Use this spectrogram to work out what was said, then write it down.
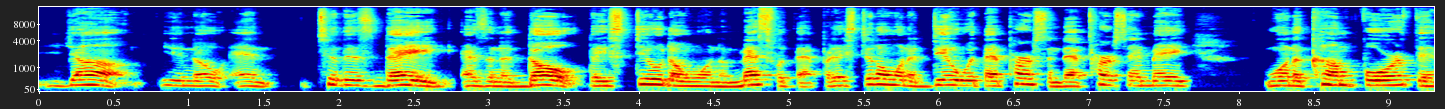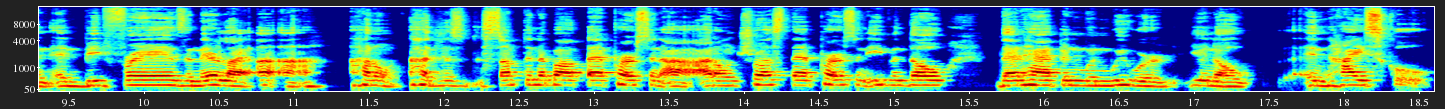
young you know and to this day as an adult they still don't want to mess with that but they still don't want to deal with that person. That person may want to come forth and, and be friends and they're like uh-uh i don't i just something about that person I, I don't trust that person even though that happened when we were you know in high school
